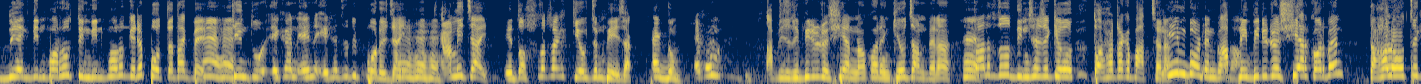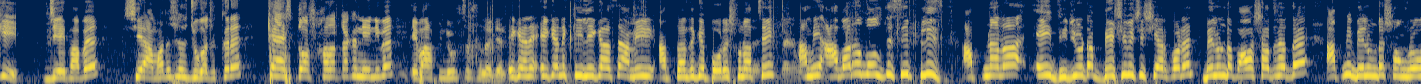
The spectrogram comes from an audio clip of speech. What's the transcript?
দুই একদিন পর হোক তিন দিন পর হোক এটা পড়তে থাকবে হ্যাঁ, হ্যাঁ। কিন্তু এখানে এটা যদি পড়ে যায় হ্যাঁ। আমি চাই এই দশ হাজার টাকা কেউ একজন পেয়ে যাক একদম এখন আপনি যদি ভিডিওটা শেয়ার না করেন কেউ জানবে না। তাহলে তো দিন শেষে কেউ দশ হাজার টাকা পাচ্ছে না ইম্পর্টেন্ট আপনি ভিডিওটা শেয়ার করবেন তাহলে হচ্ছে কি যেভাবে সে আমাদের সাথে যোগাযোগ করে ক্যাশ দশ হাজার টাকা নিয়ে নিবে এবার আপনি নোটসটা শুনে দেন। এখানে এখানে কি লেখা আছে আমি আপনাদেরকে পড়ে শোনাচ্ছি। আমি আবারও বলতেছি প্লিজ আপনারা এই ভিডিওটা বেশি বেশি শেয়ার করেন বেলুনটা পাওয়ার সাথে সাথে আপনি বেলুনটা সংগ্রহ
